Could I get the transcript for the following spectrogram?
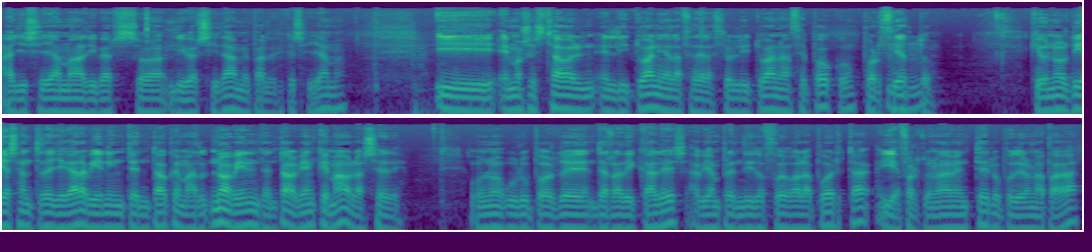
Allí se llama diverso, Diversidad, me parece que se llama. Y hemos estado en, en Lituania, la Federación Lituana, hace poco, por cierto. Uh -huh que unos días antes de llegar habían intentado quemar, no habían intentado, habían quemado la sede. Unos grupos de, de radicales habían prendido fuego a la puerta y afortunadamente lo pudieron apagar,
